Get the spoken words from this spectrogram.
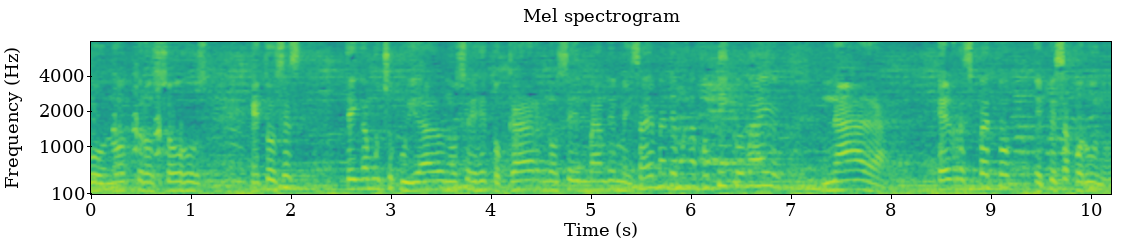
con otros ojos. Entonces, tenga mucho cuidado, no se deje tocar, no se mande mensajes, mándeme una fotico, nada. El respeto empieza por uno.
